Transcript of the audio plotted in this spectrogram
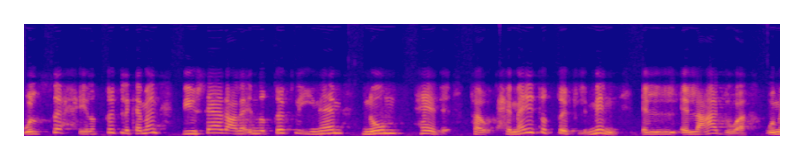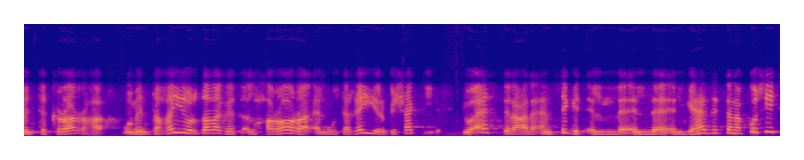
والصحي للطفل كمان بيساعد على إن الطفل ينام نوم هادئ. فحماية الطفل من العدوى ومن تكرارها ومن تغير درجة الحرارة المتغير بشكل يؤثر على أنسجة الجهاز التنفسي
